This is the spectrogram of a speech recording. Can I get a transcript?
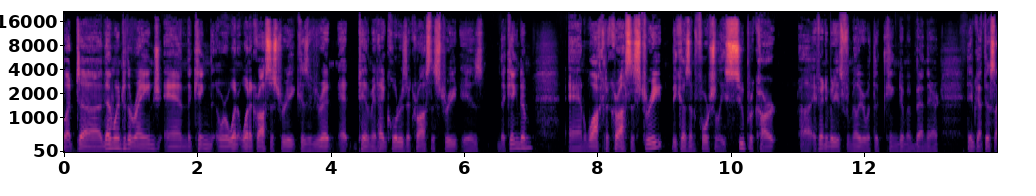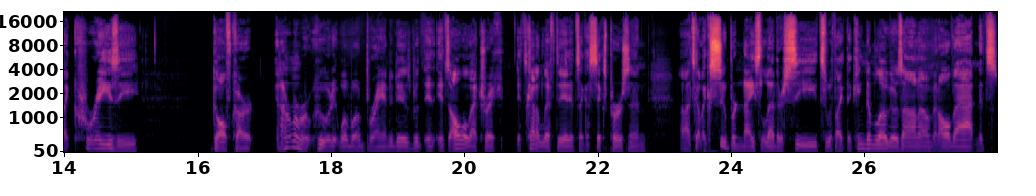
but uh, then went to the range and the king or went, went across the street because if you're at, at TaylorMade headquarters, across the street is the Kingdom, and walking across the street because unfortunately Supercart, uh, if anybody's familiar with the Kingdom and been there, they've got this like crazy golf cart, and I don't remember who it, what, what brand it is, but it, it's all electric. It's kind of lifted. It's like a six person. Uh, it's got like super nice leather seats with like the Kingdom logos on them and all that, and it's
